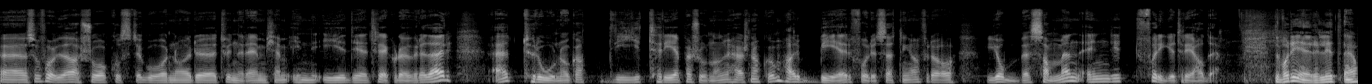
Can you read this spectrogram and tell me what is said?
Så får vi da se hvordan det går når Tvinnereim kommer inn i det trekløveret der. Jeg tror nok at de tre personene vi her snakker om, har bedre forutsetninger for å jobbe sammen enn de forrige tre hadde. Det varierer litt. Ja,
